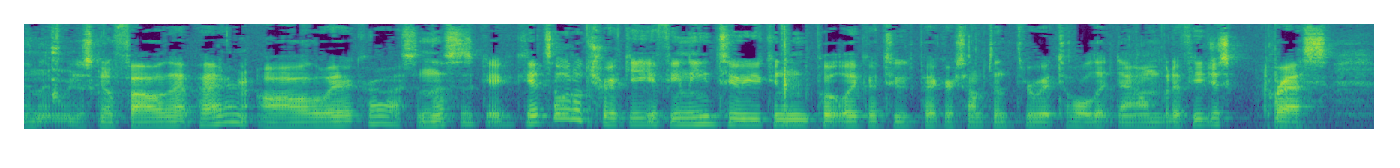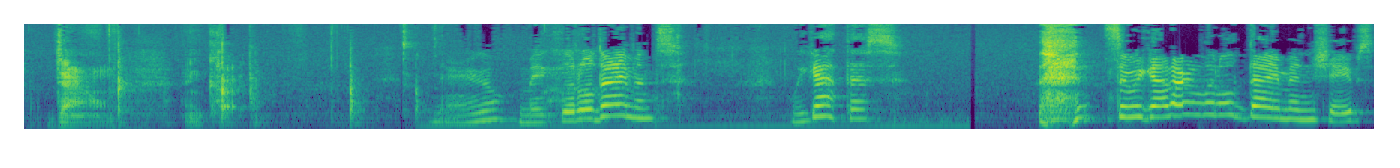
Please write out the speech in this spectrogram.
And then we're just gonna follow that pattern all the way across. And this is it gets a little tricky. If you need to, you can put like a toothpick or something through it to hold it down. But if you just press down and cut, There you go. Make little diamonds. We got this. so we got our little diamond shapes.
